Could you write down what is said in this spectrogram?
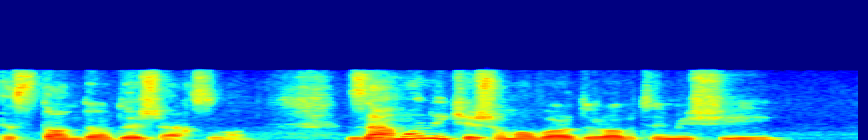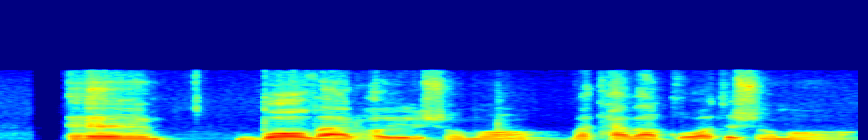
استاندارد شخصیمون. زمانی که شما وارد رابطه میشی باورهای شما و توقعات شما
